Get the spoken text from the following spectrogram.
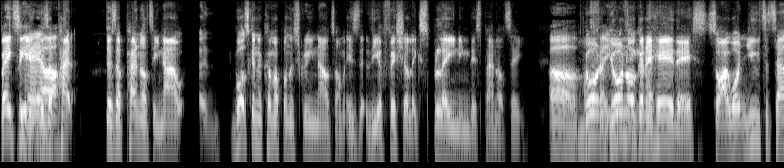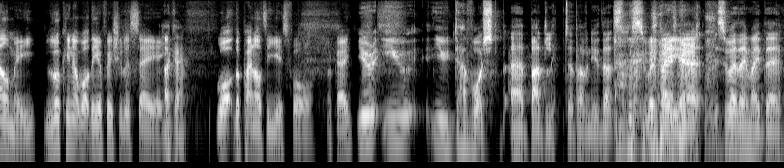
Basically, there's a VAR. There's a penalty. Now, uh, what's going to come up on the screen now, Tom, is the official explaining this penalty. Oh, my You're, you're not going to hear this, so I want you to tell me, looking at what the official is saying, Okay, what the penalty is for. Okay. you you you have watched uh, Bad Lip Reading, haven't you? That's this is where they uh, this is where they made their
